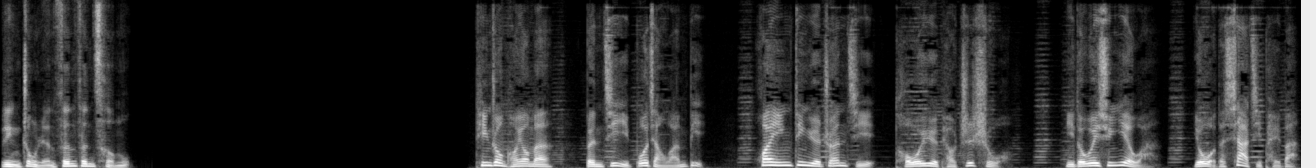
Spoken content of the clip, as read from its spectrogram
令众人纷纷侧目。听众朋友们，本集已播讲完毕，欢迎订阅专辑，投喂月票支持我。你的微醺夜晚，有我的下集陪伴。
